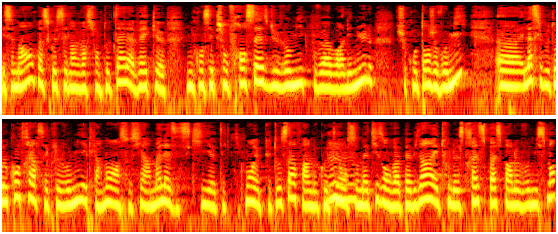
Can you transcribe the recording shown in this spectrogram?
Et c'est marrant parce que c'est l'inversion totale avec euh, une conception française du vomi que pouvaient avoir les nuls. Je suis content, je vomis. Euh, et là, c'est plutôt le contraire, c'est que le vomi est clairement associé à un malaise, ce qui euh, techniquement est plutôt ça. Enfin, le côté Mhm. on somatise, on va pas bien et tout le stress passe par le vomissement.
